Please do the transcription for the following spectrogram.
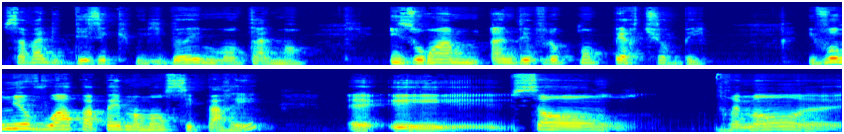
ça va les déséquilibrer mentalement ils auront un, développement perturbé. Il vaut mieux voir papa et maman séparés et, sans vraiment euh,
